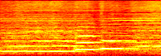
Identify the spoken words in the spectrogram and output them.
Thank you.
